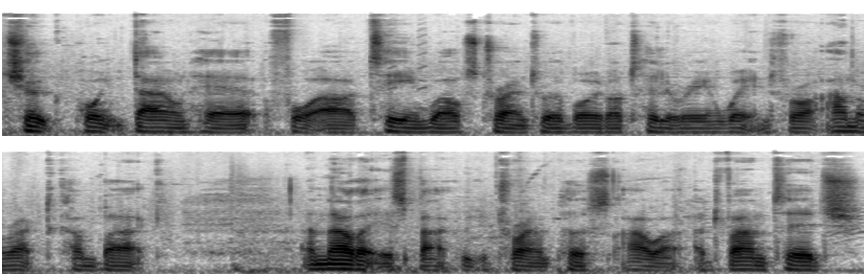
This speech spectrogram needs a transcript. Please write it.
choke point down here for our team whilst trying to avoid artillery and waiting for our ammo rack to come back. And now that it's back, we can try and push our advantage.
